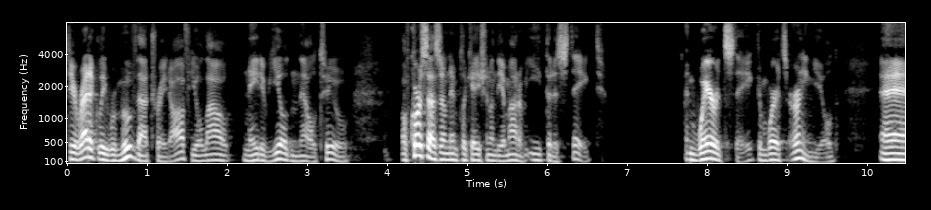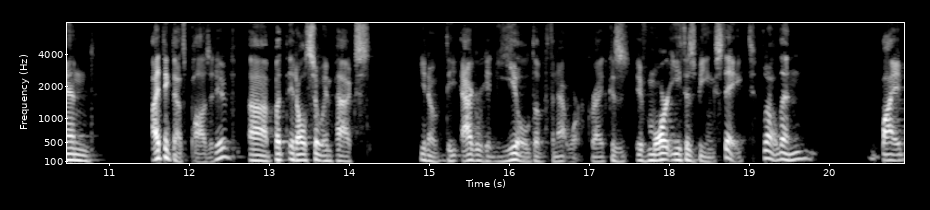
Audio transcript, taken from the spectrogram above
theoretically remove that trade off, you allow native yield in L2. Of course, has an implication on the amount of ETH that is staked and where it's staked and where it's earning yield. And I think that's positive, uh, but it also impacts you know the aggregate yield of the network right? Because if more eth is being staked well then by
